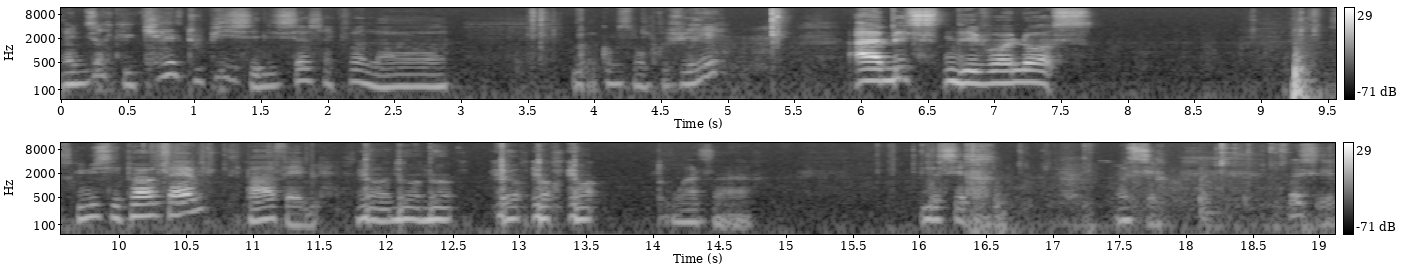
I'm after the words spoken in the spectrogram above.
On va dire que quel toupie c'est lycée à chaque fois là. Bah, comme c'est mon préféré. Abyss des volos. Parce que lui c'est pas un faible. C'est pas un faible. Non, non, non. Wasser. Wasser. Wasser. Wasser.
